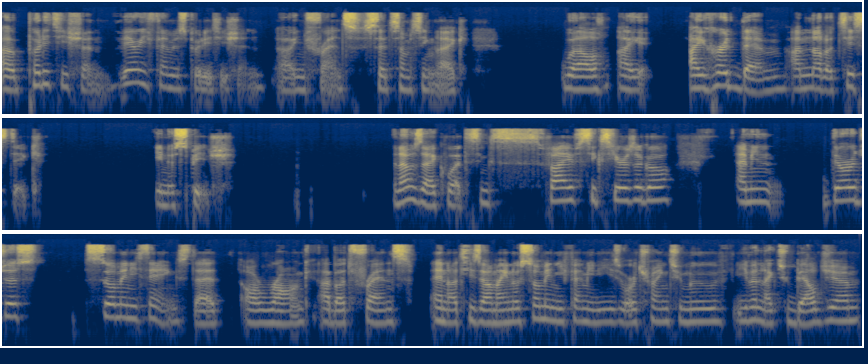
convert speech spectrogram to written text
a politician, very famous politician uh, in France, said something like, "Well, I I heard them. I'm not autistic." In a speech, and I was like, "What? Since five, six years ago." I mean, there are just so many things that are wrong about France and autism. I know so many families who are trying to move, even like to Belgium,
